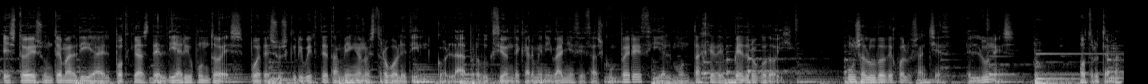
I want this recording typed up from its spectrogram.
Esto es Un Tema al Día, el podcast del diario.es. Puedes suscribirte también a nuestro boletín, con la producción de Carmen Ibáñez y Zascún Pérez y el montaje de Pedro Godoy. Un saludo de Juan Sánchez. El lunes otro tema.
